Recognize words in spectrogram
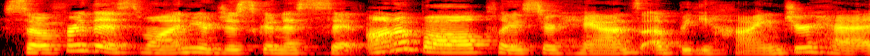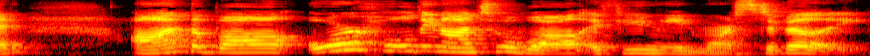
So for this one, you're just gonna sit on a ball, place your hands up behind your head, on the ball, or holding onto a wall if you need more stability.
